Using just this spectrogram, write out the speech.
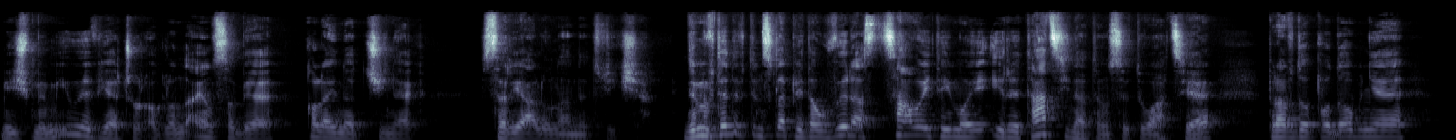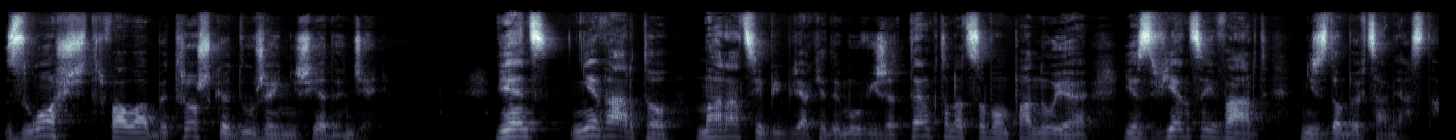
mieliśmy miły wieczór, oglądając sobie kolejny odcinek serialu na Netflixie. Gdybym wtedy w tym sklepie dał wyraz całej tej mojej irytacji na tę sytuację, prawdopodobnie złość trwałaby troszkę dłużej niż jeden dzień. Więc nie warto, ma rację Biblia, kiedy mówi, że ten, kto nad sobą panuje, jest więcej wart niż zdobywca miasta.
